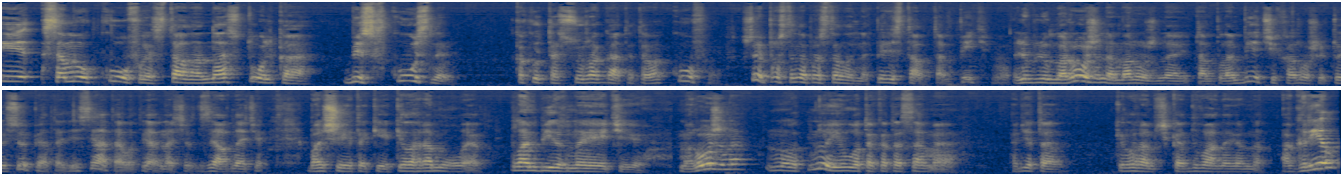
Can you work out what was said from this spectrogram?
и само кофе стало настолько безвкусным, какой-то суррогат этого кофе, что я просто-напросто, ладно, перестал там пить. Люблю мороженое, мороженое, там пломбирчик хороший, то все, пятое, десятое. Вот я, значит, взял, знаете, большие такие килограммовые пломбирные эти мороженое. Вот. Ну вот так это самое, где-то килограммчика два, наверное, огрел.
